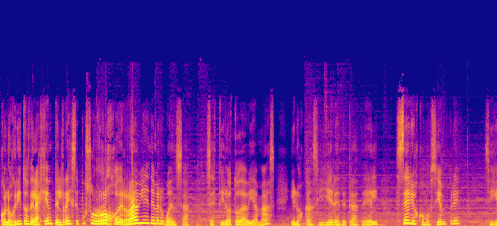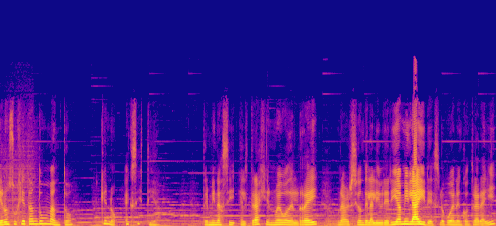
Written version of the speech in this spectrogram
Con los gritos de la gente el rey se puso rojo de rabia y de vergüenza, se estiró todavía más y los cancilleres detrás de él, serios como siempre, siguieron sujetando un manto que no existía. Termina así el traje nuevo del rey, una versión de la librería Mil Aires, lo pueden encontrar ahí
